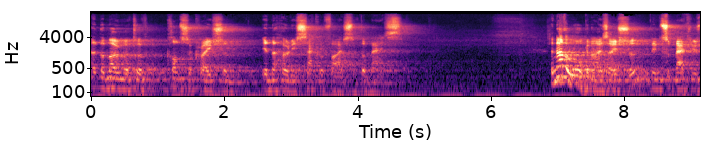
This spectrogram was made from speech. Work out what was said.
at the moment of consecration in the holy sacrifice of the Mass. Another organisation in St Matthew's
